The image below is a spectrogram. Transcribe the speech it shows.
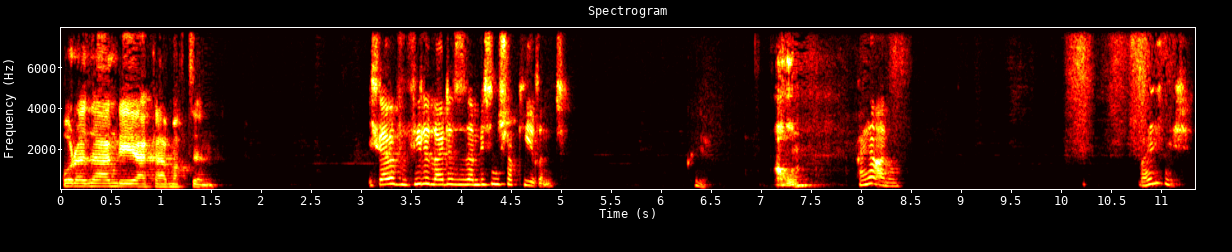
oder sagen die, ja klar, macht Sinn? Ich glaube, für viele Leute ist es ein bisschen schockierend. Okay. Warum? Keine Ahnung. Weiß ich nicht.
